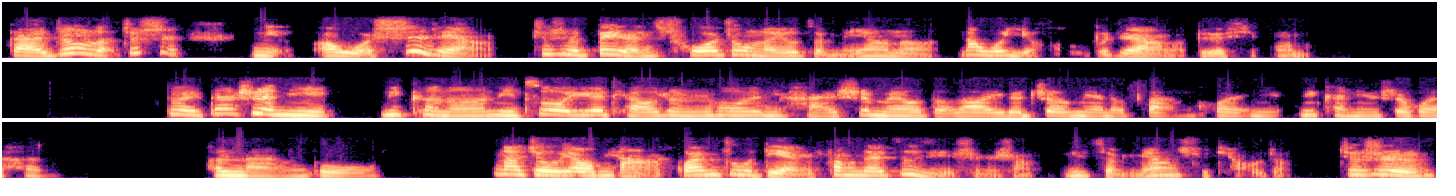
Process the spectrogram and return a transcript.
改正了，就是你啊，我是这样。就是被人戳中了又怎么样呢？那我以后不这样了不就行了吗？对，但是你你可能你做一个调整之后，你还是没有得到一个正面的反馈，你你肯定是会很很难过。那就要把关注点放在自己身上，你怎么样去调整？就是，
